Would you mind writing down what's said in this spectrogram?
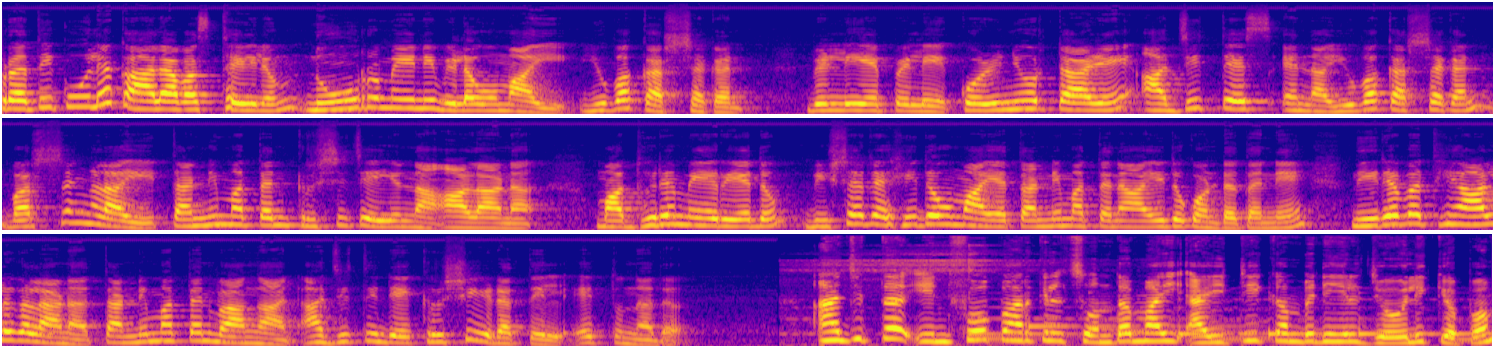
പ്രതികൂല കാലാവസ്ഥയിലും നൂറുമേനി വിളവുമായി യുവ കർഷകൻ വെള്ളിയേപ്പള്ളി കൊഴിഞ്ഞൂർ താഴെ അജിത് എസ് എന്ന യുവ കർഷകൻ വർഷങ്ങളായി തണ്ണിമത്തൻ കൃഷി ചെയ്യുന്ന ആളാണ്. മധുരമേറിയതും വിഷരഹിതവുമായ തണ്ണിമത്തനായതുകൊണ്ട് തന്നെ നിരവധി ആളുകളാണ് തണ്ണിമത്തൻ വാങ്ങാൻ അജിത്തിന്റെ കൃഷിയിടത്തിൽ എത്തുന്നത്. അജിത്ത് ഇൻഫോ പാർക്കിൽ സ്വന്തമായി ഐ ടി കമ്പനിയിൽ ജോലിക്കൊപ്പം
